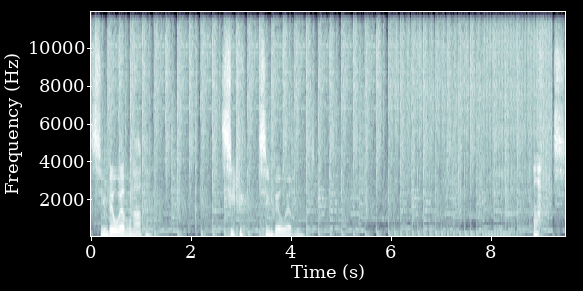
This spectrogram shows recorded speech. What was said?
징배 오야부 나왔다. 징배 징배 오야부. 아, 씨.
